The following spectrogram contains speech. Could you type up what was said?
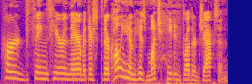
heard things here and there, but they're they're calling him his much hated brother Jackson.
